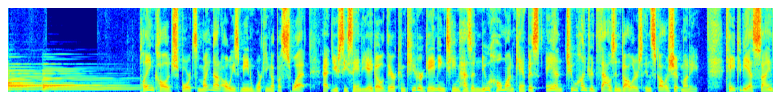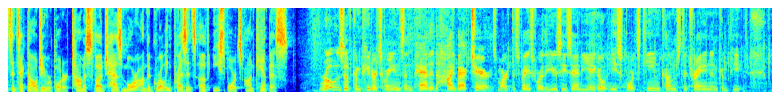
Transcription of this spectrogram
Playing college sports might not always mean working up a sweat. At UC San Diego, their computer gaming team has a new home on campus and $200,000 in scholarship money. KPBS science and technology reporter Thomas Fudge has more on the growing presence of esports on campus. Rows of computer screens and padded high back chairs mark the space where the UC San Diego esports team comes to train and compete.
